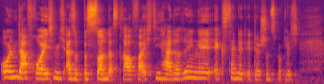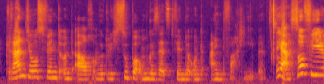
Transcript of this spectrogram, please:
Und da freue ich mich also besonders drauf, weil ich die Herr der Ringe Extended Editions wirklich grandios finde und auch wirklich super umgesetzt finde und einfach liebe. Ja, so viel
